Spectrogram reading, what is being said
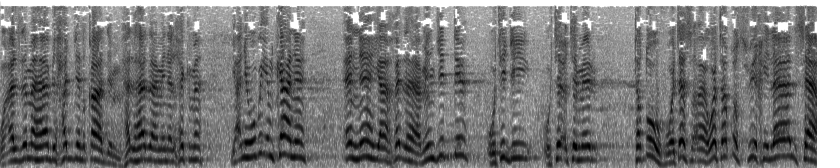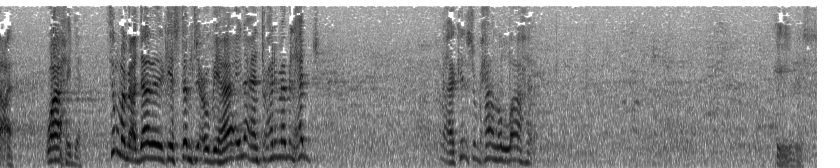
وألزمها بحج قادم. هل هذا من الحكمة؟ يعني هو بإمكانه أنه يأخذها من جدة وتجي وتعتمر تطوف وتسعى وتقص في خلال ساعة واحدة. ثم بعد ذلك يستمتع بها إلى أن تحرم بالحج. لكن سبحان الله بس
